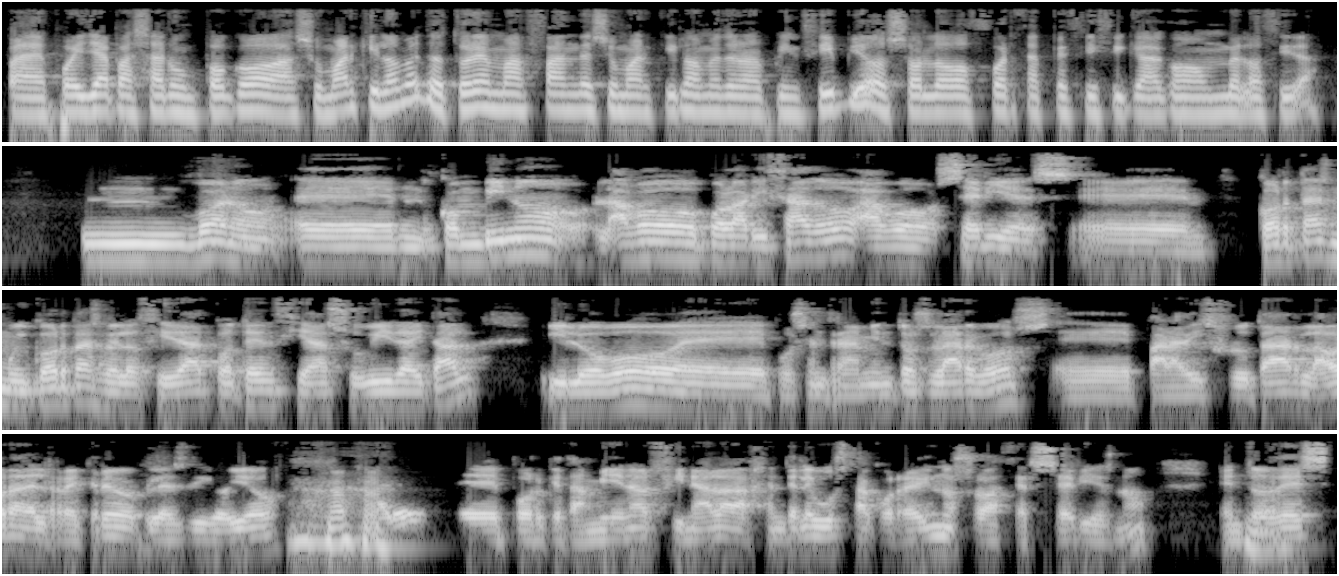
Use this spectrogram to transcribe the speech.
para después ya pasar un poco a sumar kilómetros. ¿Tú eres más fan de sumar kilómetros al principio o solo fuerza específica con velocidad? Mm, Bueno, eh, combino, hago polarizado, hago series eh, cortas, muy cortas, velocidad, potencia, subida y tal, y luego eh, pues entrenamientos largos eh, para disfrutar la hora del recreo que les digo yo, ¿vale? Eh, porque también al final a la gente le gusta correr y no solo hacer series, ¿no? Entonces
